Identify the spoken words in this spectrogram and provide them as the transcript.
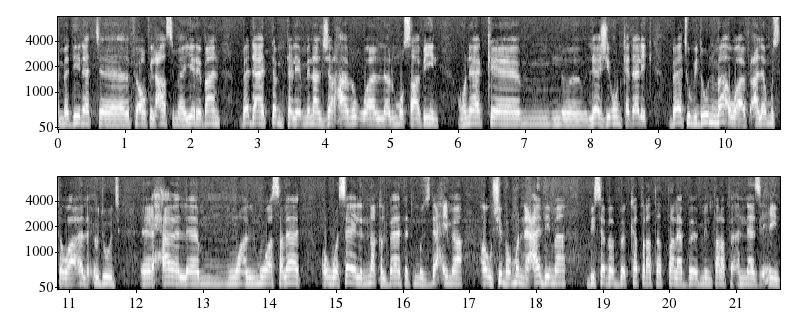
مدينة أو في العاصمة ييريفان. بدأت تمتلئ من الجرحى والمصابين. هناك لاجئون كذلك باتوا بدون مأوى على مستوى الحدود حال المواصلات أو وسائل النقل باتت مزدحمة أو شبه منعدمة بسبب كثرة الطلب من طرف النازحين.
